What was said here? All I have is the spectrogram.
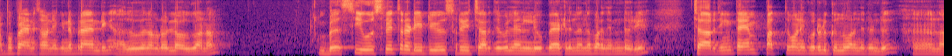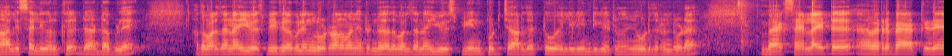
അപ്പോൾ പാനസോണിക്കിന്റെ ബ്രാൻഡിങ് അത് നമ്മുടെ ലോഗ് കാണാം ബസ് use with ready to use rechargeable Eneloop battery എന്ന് തന്നെ പറഞ്ഞിട്ടുണ്ട് ഒരു ചാർജിങ് ടൈം പത്ത് മണിക്കൂർ എടുക്കുമെന്ന് പറഞ്ഞിട്ടുണ്ട്. നാല് സെല്ലുകൾക്ക് ഡബിൾ എ അതുപോലെ തന്നെ യു എസ് ബി കേബിൾ ഇൻക്ലൂഡർ ആണെന്ന് പറഞ്ഞിട്ടുണ്ട്. അതുപോലെ തന്നെ U S B input charger to L E D indicator എന്ന് കൊടുത്തിട്ടുണ്ട് ഇവിടെ. ബാക്ക് സൈഡിലായിട്ട് അവരുടെ ബാറ്ററിയുടെ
